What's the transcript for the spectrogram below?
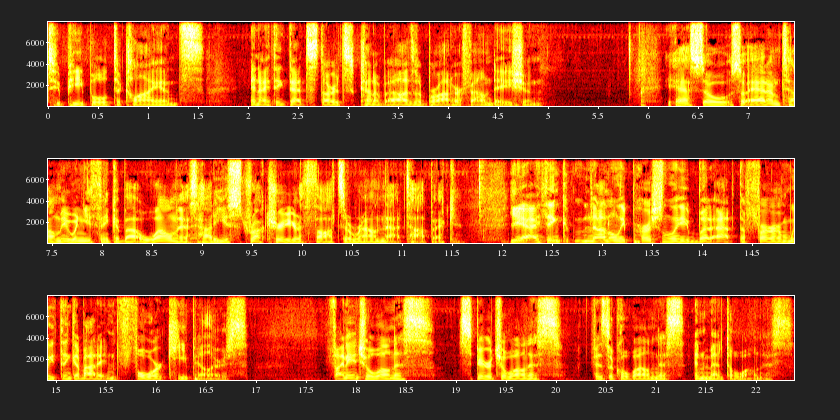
to people, to clients. And I think that starts kind of as a broader foundation. Yeah. So, so Adam, tell me when you think about wellness, how do you structure your thoughts around that topic? Yeah, I think not only personally, but at the firm, we think about it in four key pillars financial wellness, spiritual wellness, physical wellness, and mental wellness.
